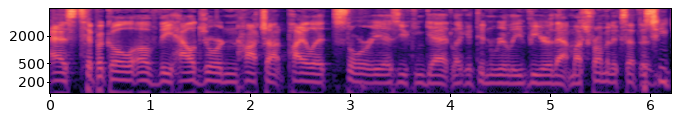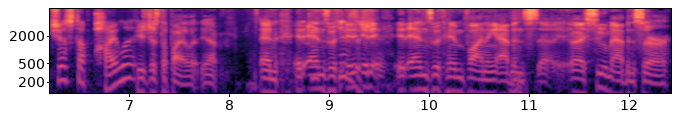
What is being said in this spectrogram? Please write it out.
as typical of the Hal Jordan hotshot pilot story as you can get. Like it didn't really veer that much from it, except Is as, he just a pilot? he's just a pilot. Yep, and it ends with it, it, it ends with him finding Abin. Uh, I assume Abin Sur.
